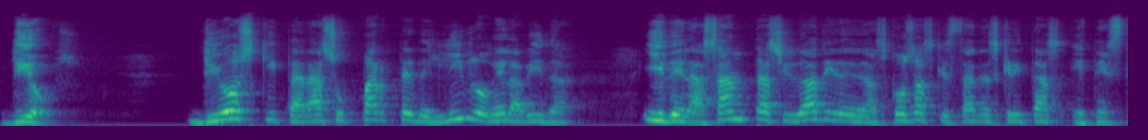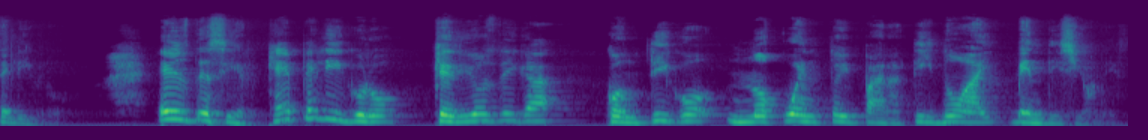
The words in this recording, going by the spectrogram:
Dios. Dios quitará su parte del libro de la vida y de la santa ciudad y de las cosas que están escritas en este libro. Es decir, qué peligro que Dios diga, contigo no cuento y para ti no hay bendiciones.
